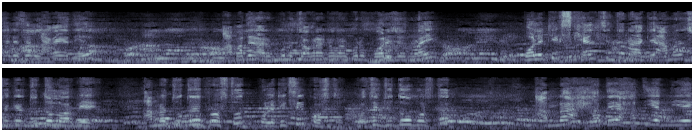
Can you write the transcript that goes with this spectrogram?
সাইডে সাইডে লাগাইয়ে দিও। আমাদের আর কোনো ঝগড়া টগড়ার কোনো প্রয়োজন নাই। পলিটিক্স খেলছে তো নাকি? আমাদের সঙ্গে যুদ্ধ লড়বে। আমরা যুদ্ধে প্রস্তুত পলিটিক্সের প্রস্তুত। প্রতি যুদ্ধও প্রস্তুত। আমরা হাতে হাতিয়ার নিয়ে,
